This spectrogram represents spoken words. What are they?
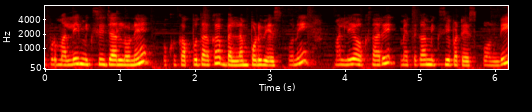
ఇప్పుడు మళ్ళీ మిక్సీ జార్లోనే ఒక కప్పు దాకా బెల్లం పొడి వేసుకొని మళ్ళీ ఒకసారి మెత్తగా మిక్సీ పట్టేసుకోండి.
